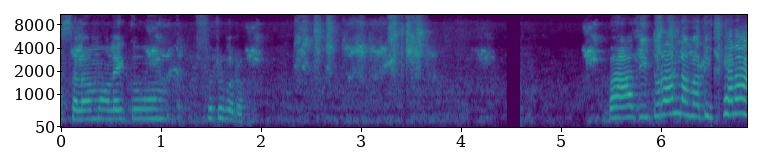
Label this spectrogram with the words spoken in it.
আসসালামু আলাইকুম। ছোট করো বাজি তো রান্না মাতি না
